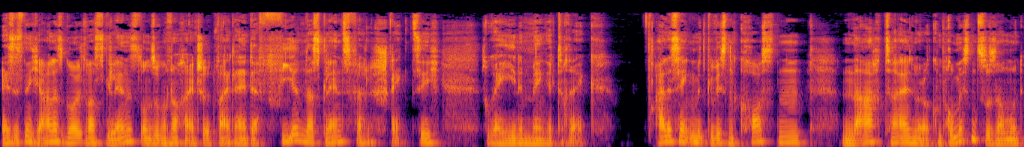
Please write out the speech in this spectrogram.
es ist nicht alles Gold, was glänzt und sogar noch einen Schritt weiter hinter vielem das Glänz versteckt sich sogar jede Menge Dreck. Alles hängt mit gewissen Kosten, Nachteilen oder Kompromissen zusammen und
